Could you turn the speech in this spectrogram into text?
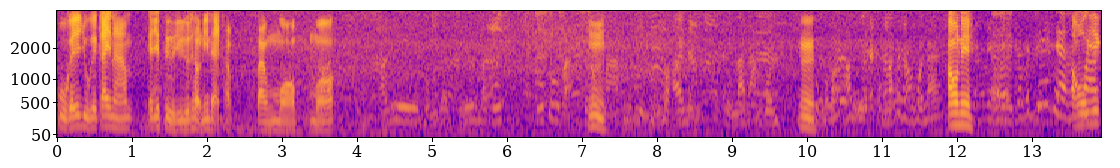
ปู่แกจะอยู่ใกล้ๆน้ำแกจะสื่ออยู่แถวนี้แหละครับ ตามหมอหมอ ตอนที่ผมจะซื้อมาซื้อ ซื้อทูบอะซื้อือมมาพี่ผู้หญิงผมบอกว่าเห็นเห็นมาสามคนเออผมก็บอกเอ้าผมมาแค่สองคนนะเอานี่ เออก็ไปที่เนี่ยเอาอีก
